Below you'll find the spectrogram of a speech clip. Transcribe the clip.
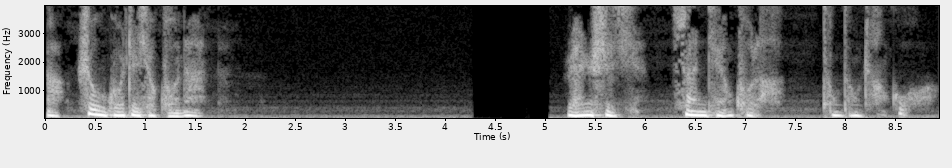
啊，受过这些苦难的人世间。酸甜苦辣，通通尝过，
